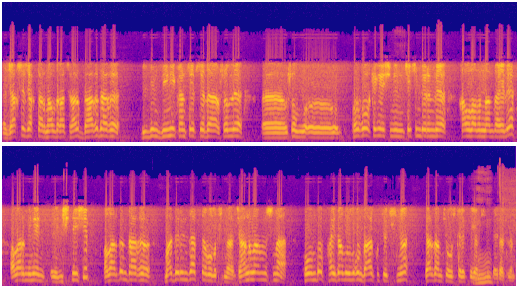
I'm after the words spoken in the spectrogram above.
э, жакшы жактарын алдыга чыгарып дагы дагы биздин диний концепцияда ошол эле ошол э, коргоо кеңешинин чечимдеринде кабыл алынгандай эле алар менен э, иштешип алардын дагы модернизация болушуна жаңыланышына коомдо пайдалуулугун дагы күчөтүшүнө жардамчы болуш керек деген түшүнүктү айтат элем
